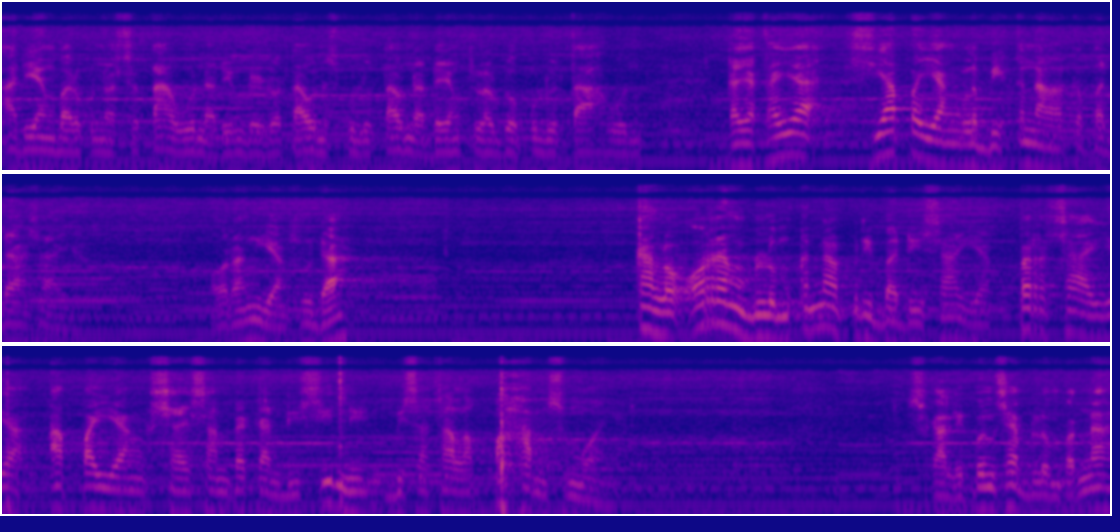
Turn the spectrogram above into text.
Ada yang baru kenal setahun ada yang udah dua tahun 10 tahun ada yang sudah 20 tahun. Kayak kayak siapa yang lebih kenal kepada saya? Orang yang sudah? Kalau orang belum kenal pribadi saya percaya apa yang saya sampaikan di sini bisa salah paham semuanya. Sekalipun saya belum pernah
